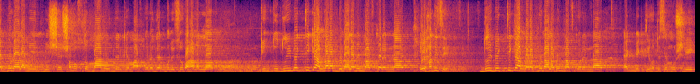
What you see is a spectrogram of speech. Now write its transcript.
রব্বুল আলমিন বিশ্বের সমস্ত মানুষদেরকে মাফ করে দেন বলি সুবাহান আল্লাহ কিন্তু দুই ব্যক্তিকে আল্লাহ রাব্বুল আলমিন মাফ করেন না। এই হাদিসে দুই ব্যক্তিকে আল্লাহ রাব্বুল আলমিন মাফ করেন না। এক ব্যক্তি হতেছে মুশরিক,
